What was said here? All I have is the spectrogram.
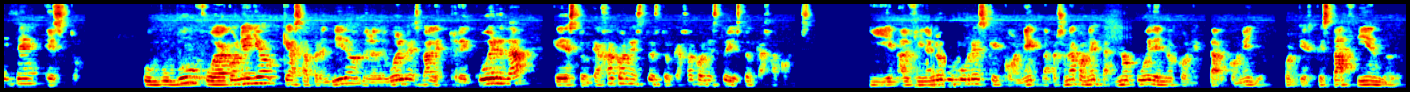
dice esto. Pum, pum, pum, juega con ello, ¿qué has aprendido? Me lo devuelves, vale, recuerda que esto encaja con esto, esto encaja con esto y esto encaja con esto. Y al final lo que ocurre es que conecta, la persona conecta, no puede no conectar con ello, porque es que está haciéndolo.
